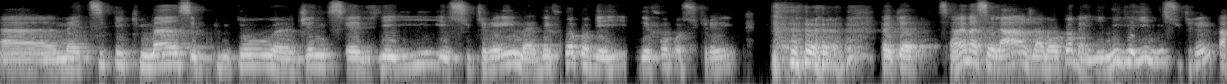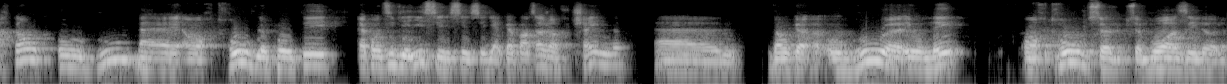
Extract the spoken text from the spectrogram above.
Euh, mais typiquement, c'est plutôt un gin qui serait vieilli et sucré, mais des fois pas vieilli, des fois pas sucré. fait que c'est quand même assez large. Dans mon cas, ben, il n'est ni vieilli ni sucré. Par contre, au goût, ben, on retrouve le côté. Quand on dit vieilli, c'est, il y a un passage en fût de chaîne. Euh, donc, euh, au goût euh, et au nez, on retrouve ce, ce boisé-là. Là.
